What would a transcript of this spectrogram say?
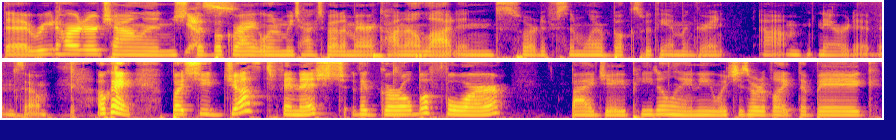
the read harder challenge, Yes. the book riot one, we talked about Americanah a lot and sort of similar books with the immigrant um, narrative, and so okay. But she just finished The Girl Before by J.P. Delaney, which is sort of like the big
